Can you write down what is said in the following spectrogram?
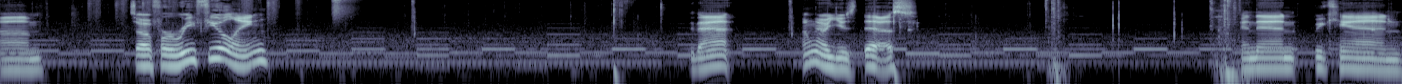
Um, so for refueling, do that. I'm going to use this. And then we can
